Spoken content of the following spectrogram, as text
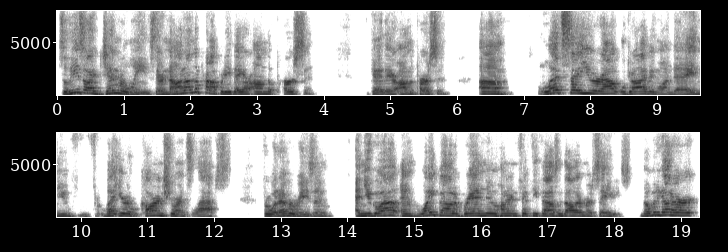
So these are general liens. They're not on the property, they are on the person. Okay, they are on the person. Um, let's say you're out driving one day and you let your car insurance lapse for whatever reason, and you go out and wipe out a brand new $150,000 Mercedes. Nobody got hurt,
